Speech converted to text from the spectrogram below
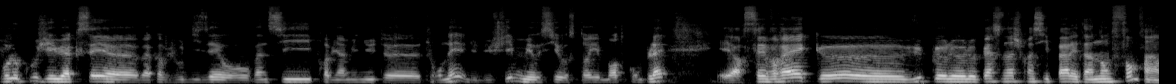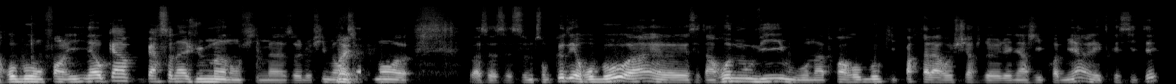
Pour le coup, j'ai eu accès, euh, bah, comme je vous le disais, aux 26 premières minutes tournées du, du film, mais aussi au storyboard complet. Et alors, c'est vrai que, vu que le, le personnage principal est un enfant, enfin un robot enfant, il n'y a aucun personnage humain dans le film. hein. Le film est Ouais. entièrement. Ce ne sont que des robots. hein, euh, C'est un road movie où on a trois robots qui partent à la recherche de l'énergie première, l'électricité.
